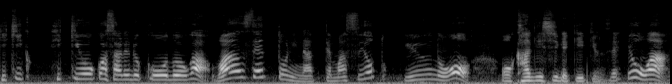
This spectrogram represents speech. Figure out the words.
引き、引き起こされる行動がワンセットになってますよというのを鍵刺激っていうんですね。要は、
